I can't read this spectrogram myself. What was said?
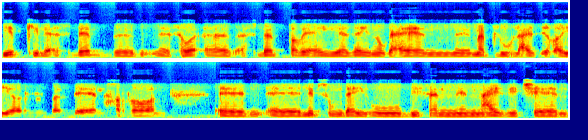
يبكي لأسباب آه، سواء آه، أسباب طبيعية زي انه جعان مبلول عايز يغير بردان حران لبسه مضايقه بيسنن عايز يتشال.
